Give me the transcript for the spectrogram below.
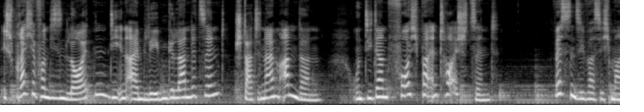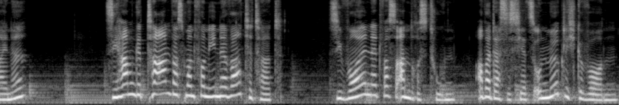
Ich spreche von diesen Leuten, die in einem Leben gelandet sind, statt in einem anderen, und die dann furchtbar enttäuscht sind. Wissen Sie, was ich meine? Sie haben getan, was man von ihnen erwartet hat. Sie wollen etwas anderes tun, aber das ist jetzt unmöglich geworden.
